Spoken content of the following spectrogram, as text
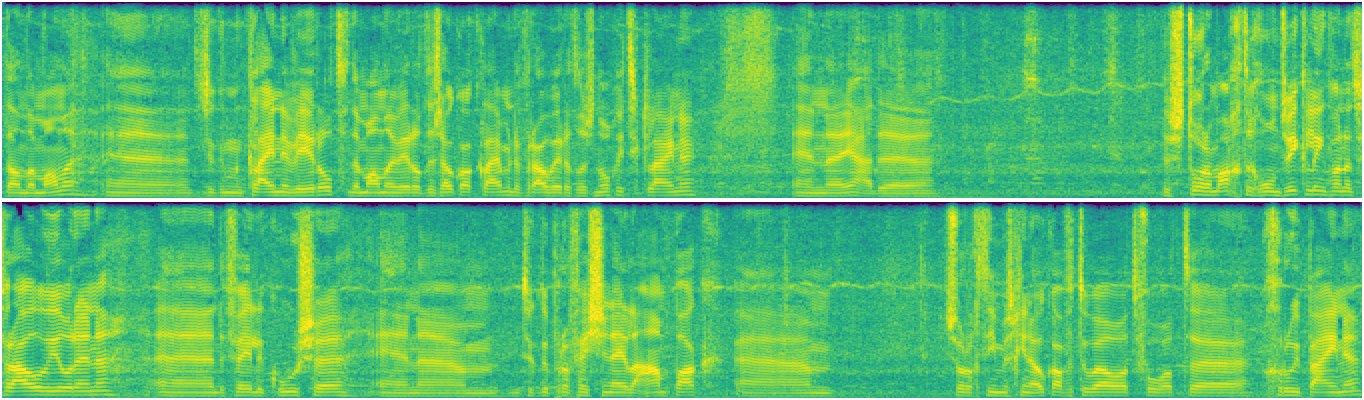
dan de mannen. Het is natuurlijk een kleine wereld. De mannenwereld is ook al klein, maar de vrouwenwereld is nog iets kleiner. En ja, de, de stormachtige ontwikkeling van het vrouwenwielrennen. eh, de vele koersen en ehm, natuurlijk de professionele aanpak. ehm, zorgt hier misschien ook af en toe wel wat voor wat eh, groeipijnen.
